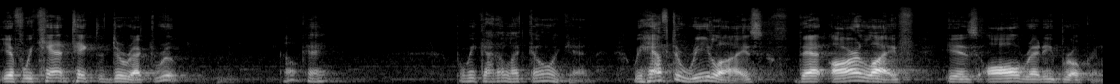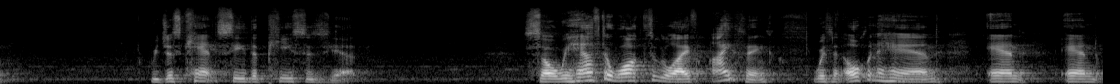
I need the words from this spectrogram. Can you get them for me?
if we can't take the direct route. Okay. But we got to let go again. We have to realize that our life is already broken. We just can't see the pieces yet. So we have to walk through life, I think, with an open hand and, and,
